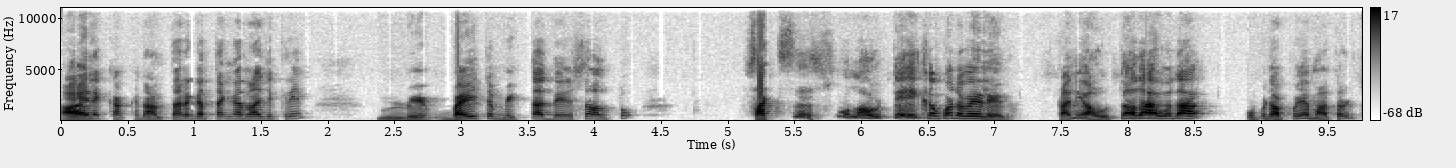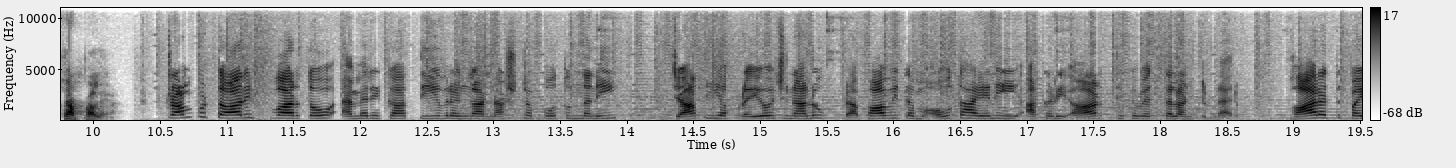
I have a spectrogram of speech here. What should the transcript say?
ఆయనకి అక్కడ అంతర్గతంగా రాజకీయం. బయట మిగతా దేశాలతో సక్సెస్ఫుల్ అవుతే ఇంకా గొడవే లేదు. కానీ అవుతుందా అవదా? ఇప్పుడు అప్పుడే మాత్రం చెప్పలేం. ట్రంప్ టారిఫ్ వార్తో అమెరికా తీవ్రంగా నష్టపోతుందని జాతీయ ప్రయోజనాలు ప్రభావితం అవుతాయని అక్కడి ఆర్థికవేత్తలంటున్నారు భారత్పై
